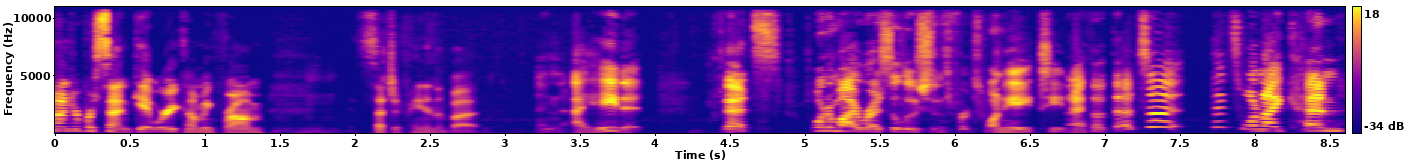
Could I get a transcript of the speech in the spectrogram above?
100% get where you're coming from. Mm-hmm. It's such a pain in the butt. and I hate it. That's one of my resolutions for 2018. I thought that's a that's one I can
